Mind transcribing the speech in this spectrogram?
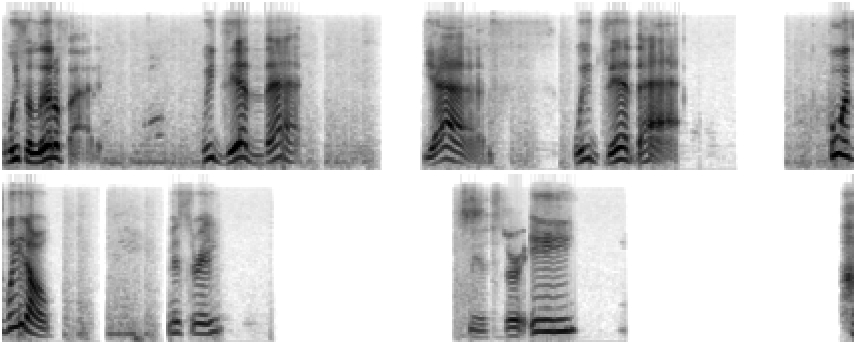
we solidified it. We did that. Yes. We did that. Who is we though? Mr. E. Mr. E.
